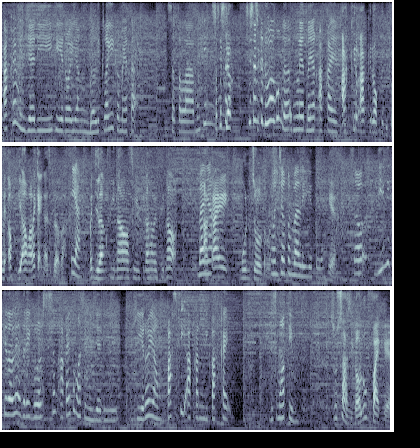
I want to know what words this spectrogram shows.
Akai menjadi hero yang balik lagi ke meta setelah mungkin season, Semenjak season kedua aku nggak ngelihat banyak Akai. akhir-akhir waktu di playoff di awalnya kayak nggak seberapa. Iya. Menjelang final, semifinal sampai final, Banyak Akai muncul terus. muncul kembali gitu ya. Iya. So di ini kita lihat regular season Akai itu masih menjadi hero yang pasti akan dipakai di semua tim. Susah sih kalau lu fight ya,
